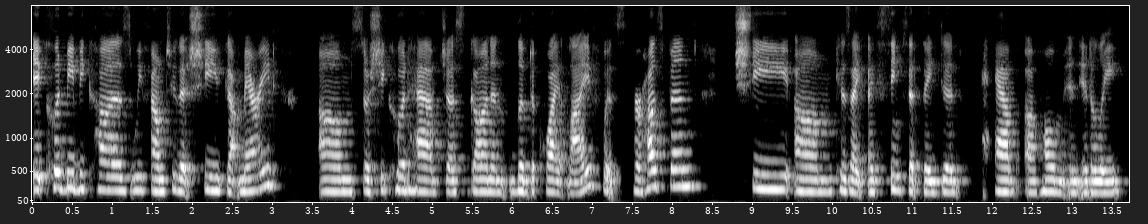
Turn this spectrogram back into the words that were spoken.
it could be because we found too that she got married um, so she could have just gone and lived a quiet life with her husband. She, because um, I, I think that they did have a home in Italy.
